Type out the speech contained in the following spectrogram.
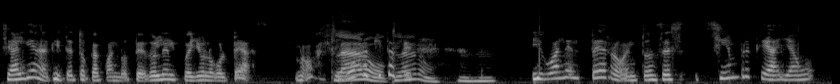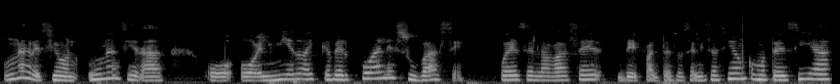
Si alguien a ti te toca cuando te duele el cuello, lo golpeas, ¿no? Claro, claro. Igual el perro, entonces siempre que haya una agresión, una ansiedad o, o el miedo, hay que ver cuál es su base. Puede ser la base de falta de socialización, como te decía,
